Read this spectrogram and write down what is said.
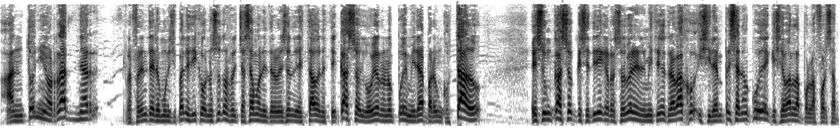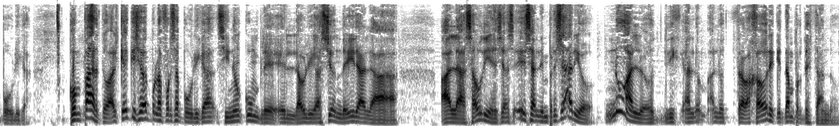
Antonio Ratner, referente de los municipales, dijo, nosotros rechazamos la intervención del Estado en este caso, el gobierno no puede mirar para un costado, es un caso que se tiene que resolver en el Ministerio de Trabajo y si la empresa no acude hay que llevarla por la fuerza pública. Comparto, al que hay que llevar por la fuerza pública, si no cumple la obligación de ir a la a las audiencias es al empresario, no a los, trabajadores que están protestando.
